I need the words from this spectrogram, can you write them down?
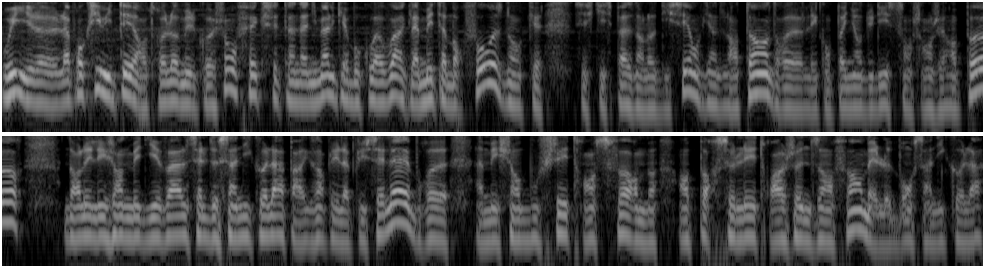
Oui, la proximité entre l'homme et le cochon fait que c'est un animal qui a beaucoup à voir avec la métamorphose. Donc c'est ce qui se passe dans l'Odyssée. On vient de l'entendre. Les compagnons d'Ulysse sont changés en porcs. Dans les légendes médiévales, celle de Saint Nicolas, par exemple, est la plus célèbre. Un méchant boucher transforme en porcelet trois jeunes enfants, mais le bon Saint Nicolas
